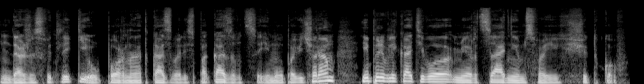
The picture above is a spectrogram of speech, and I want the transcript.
Даже светляки упорно отказывались показываться ему по вечерам и привлекать его мерцанием своих щитков.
